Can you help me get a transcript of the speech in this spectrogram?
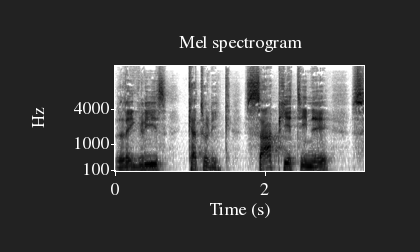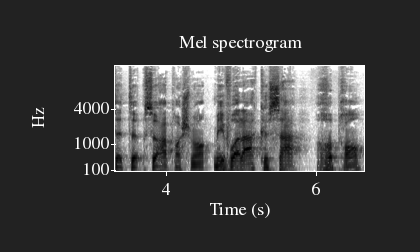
l'Église catholique. Ça a piétiné ce rapprochement, mais voilà que ça reprend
